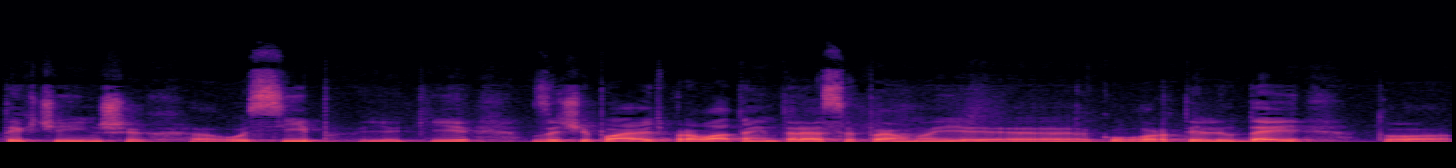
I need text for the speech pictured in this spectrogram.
тих чи інших осіб, які зачіпають права та інтереси певної когорти людей, то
